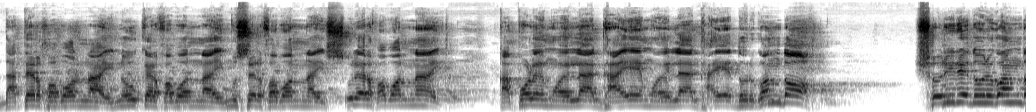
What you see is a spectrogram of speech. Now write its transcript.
দাঁতের খবর নাই, নৌকের খবর নাই, মুসের খবর নাই, চুলের খবর নাই। কাপড়ে ময়লা গায়ে ময়লা গায়ে দুর্গন্ধ। শরীরে দুর্গন্ধ।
